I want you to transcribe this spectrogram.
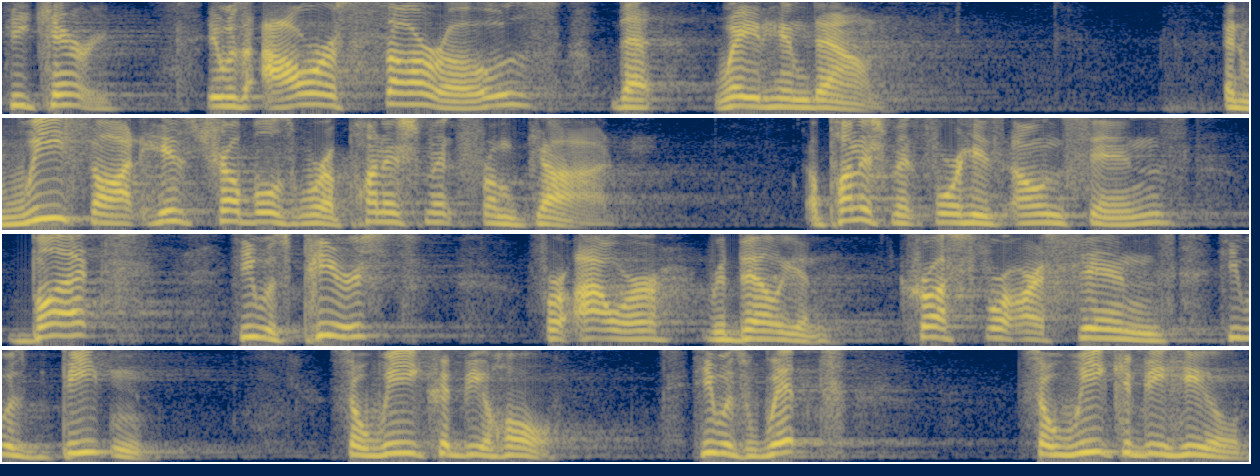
he carried, it was our sorrows that weighed him down. And we thought his troubles were a punishment from God, a punishment for his own sins, but he was pierced for our rebellion, crushed for our sins. He was beaten so we could be whole. He was whipped so we could be healed.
